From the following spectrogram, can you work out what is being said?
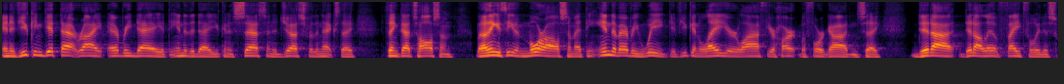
And if you can get that right every day, at the end of the day, you can assess and adjust for the next day. I think that's awesome. But I think it's even more awesome at the end of every week if you can lay your life, your heart before God and say, "Did I did I live faithfully this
